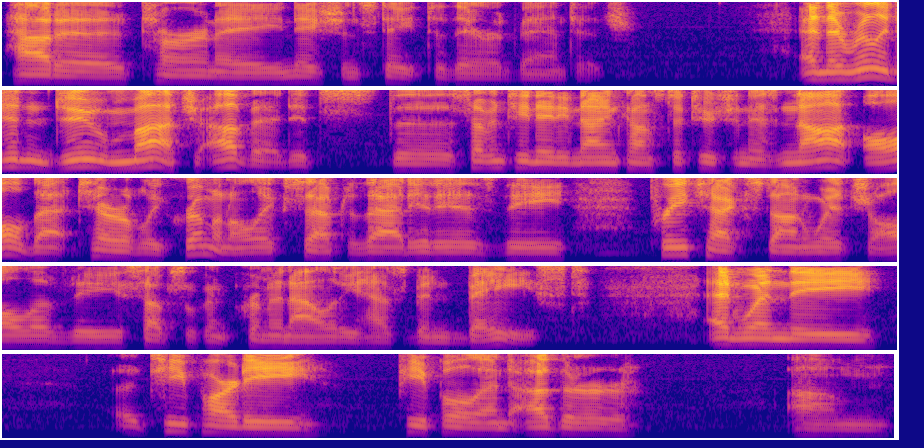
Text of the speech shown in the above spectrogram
how to turn a nation state to their advantage and they really didn't do much of it. It's the 1789 Constitution is not all that terribly criminal, except that it is the pretext on which all of the subsequent criminality has been based. And when the uh, Tea Party people and other um,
